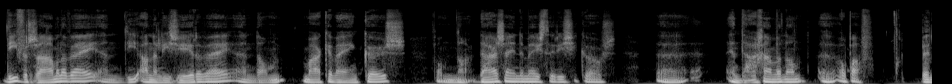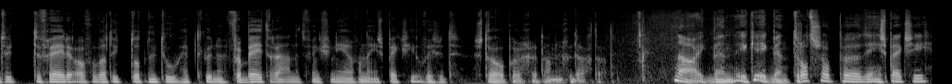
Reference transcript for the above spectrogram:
die verzamelen wij en die analyseren wij... en dan maken wij een keus van, nou, daar zijn de meeste risico's... En daar gaan we dan uh, op af. Bent u tevreden over wat u tot nu toe hebt kunnen verbeteren... aan het functioneren van de inspectie? Of is het stroperiger dan u gedacht had? Nou, ik ben, ik, ik ben trots op uh, de inspectie.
